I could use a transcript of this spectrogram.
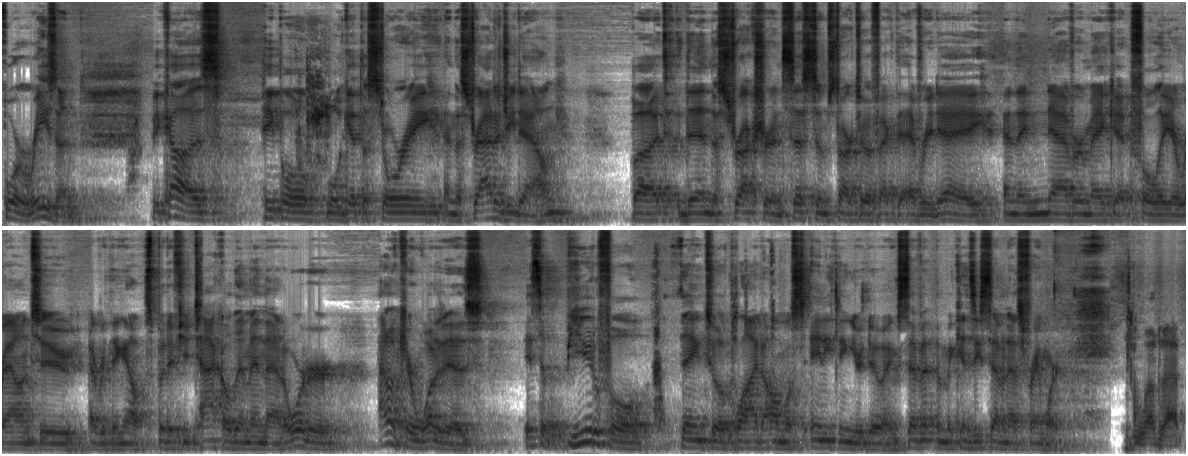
for a reason. Because people will get the story and the strategy down but then the structure and system start to affect the everyday and they never make it fully around to everything else. But if you tackle them in that order i don't care what it is it's a beautiful thing to apply to almost anything you're doing. Seven mckinsey 7s framework. I love that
